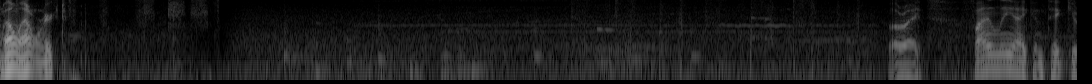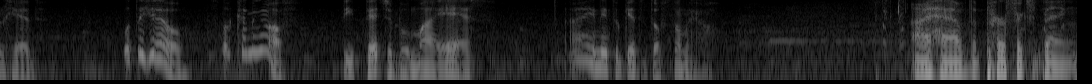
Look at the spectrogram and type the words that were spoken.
Well, that worked. Alright, finally I can take your head. What the hell? It's not coming off. Detachable my ass. I need to get it off somehow. I have the perfect thing.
